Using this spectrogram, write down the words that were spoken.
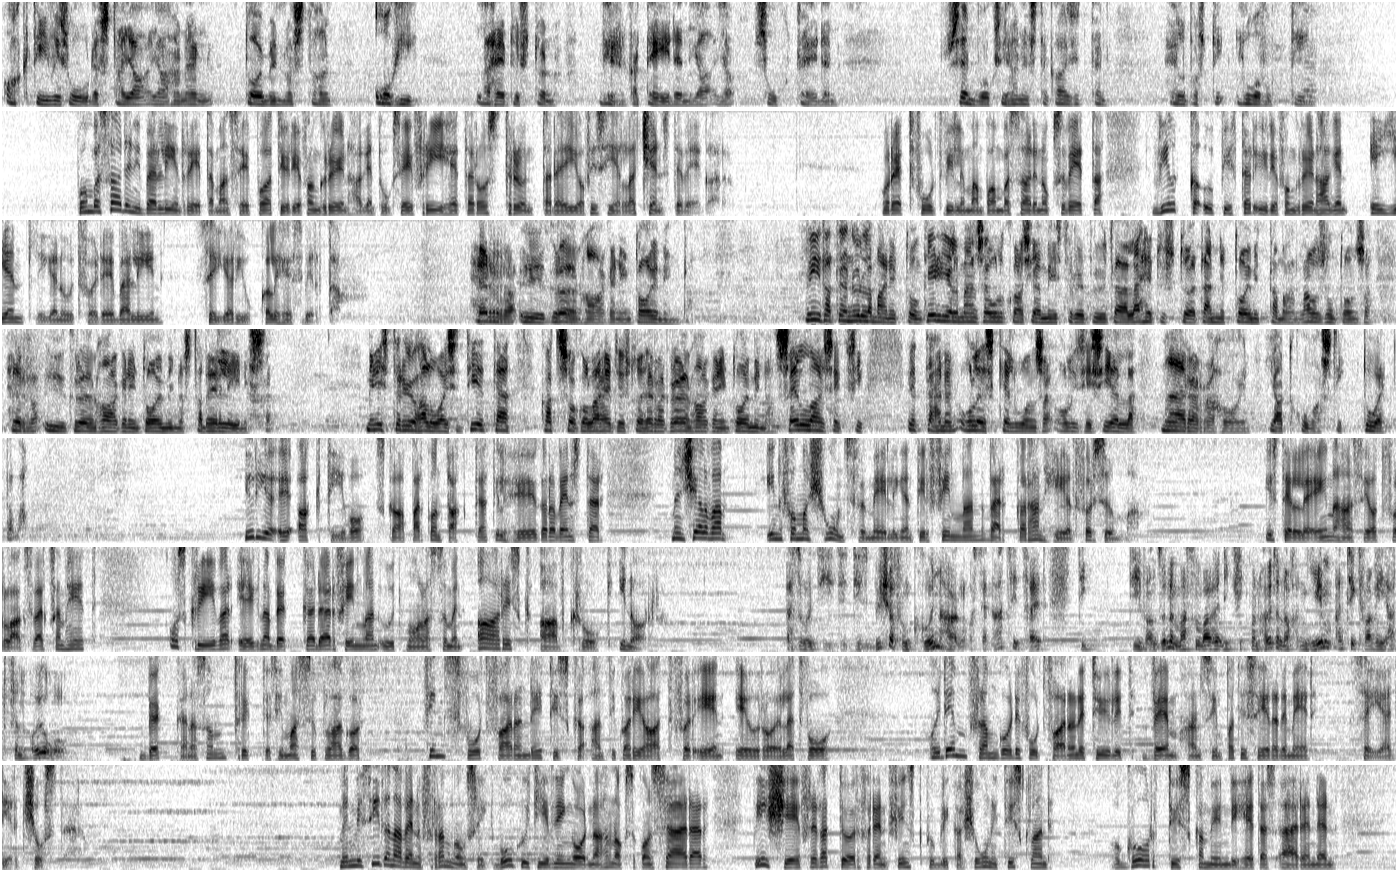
aktiivisuudesta ja, ja hänen toiminnastaan ohi lähetystön virkateiden ja, ja suhteiden. Sen vuoksi hänestä kai sitten helposti luovuttiin. På ambassaden i Berlin retar man sig på att Yrje von Grönhagen tog sig friheter och struntade i officiella tjänstevägar. Och rätt fort ville man på ambassaden också veta vilka uppgifter Yrje von Grönhagen egentligen utförde i Berlin, säger Jukka Lehesvirta. Herra Y. Grönhagenin toiminta. Viitaten yllä mainittuun kirjelmäänsä ulkoasiaministeriö pyytää lähetystöä tänne toimittamaan lausuntonsa herra Y. Grönhagenin toiminnasta Berliinissä. Ministeriö haluaisi tietää, katsooko lähetystö herra Grönhagenin toiminnan sellaiseksi, että hänen oleskeluansa olisi siellä määrärahoin jatkuvasti tuettava. Yrjö är aktiv och skapar kontakter till höger och vänster, men själva informationsförmedlingen till Finland verkar han helt försumma. Istället ägnar han sig åt förlagsverksamhet och skriver egna böcker där Finland utmålas som en arisk avkrok i norr. Also die, diese Bücher von Grönhagen aus der Nazi-Zeit, die, die waren so eine Massenware, die kriegt man heute noch in jedem Antiquariat för en euro. Böckerna som trycktes i massupplagor finns fortfarande i tyska antikvariat för en euro eller två och i dem framgår det fortfarande tydligt vem han sympatiserade med, säger Dirk Schuster. Men vid sidan av en framgångsrik bokutgivning ordnar han också konserter, blir chefredaktör för en finsk publikation i Tyskland och går tyska myndigheters ärenden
